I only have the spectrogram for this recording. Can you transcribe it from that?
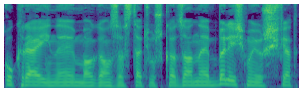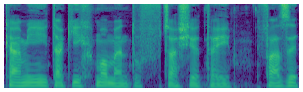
Ukrainy mogą zostać uszkodzone. Byliśmy już świadkami takich momentów w czasie tej fazy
